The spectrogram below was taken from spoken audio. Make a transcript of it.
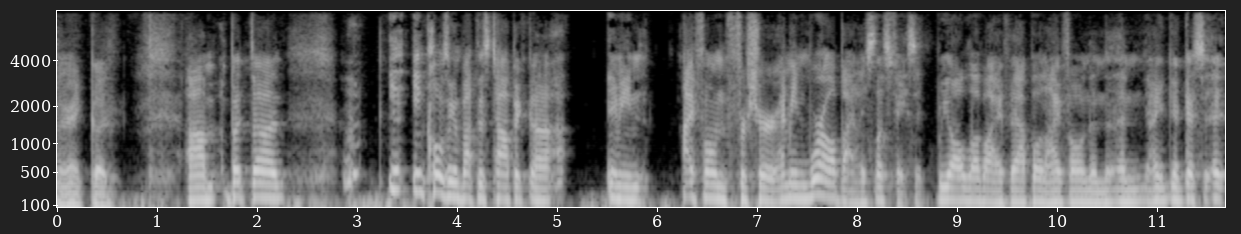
All right, good. Um, but uh, in, in closing about this topic, uh, I mean, iPhone for sure. I mean, we're all biased. Let's face it. We all love Apple and iPhone, and and I guess uh,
